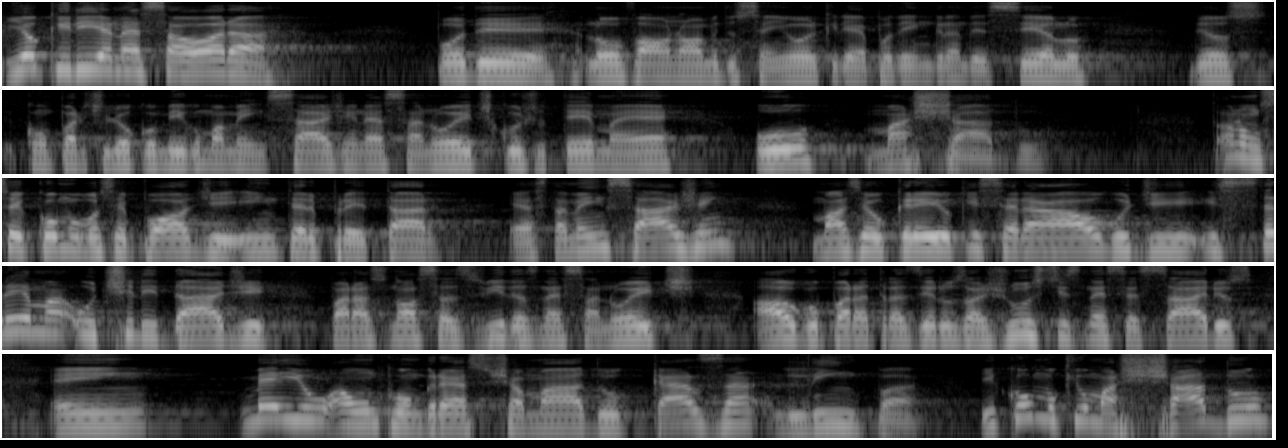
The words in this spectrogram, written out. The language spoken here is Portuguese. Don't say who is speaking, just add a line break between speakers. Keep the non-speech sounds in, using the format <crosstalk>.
E eu queria nessa hora poder louvar o nome do Senhor, queria poder engrandecê-lo. Deus compartilhou comigo uma mensagem nessa noite cujo tema é o machado. Então não sei como você pode interpretar esta mensagem, mas eu creio que será algo de extrema utilidade para as nossas vidas nessa noite, algo para trazer os ajustes necessários em meio a um congresso chamado Casa Limpa. E como que o machado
